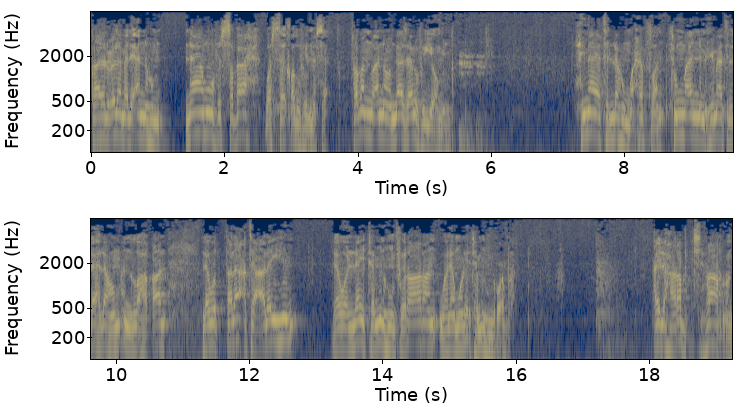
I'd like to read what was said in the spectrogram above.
قال العلماء لأنهم ناموا في الصباح واستيقظوا في المساء فظنوا أنهم لا زالوا في يومهم. حماية لهم وحفظا ثم أن من حماية الله لهم أن الله قال لو اطلعت عليهم لوليت منهم فرارا ولملئت منهم رعبا. أي لهربت فارا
